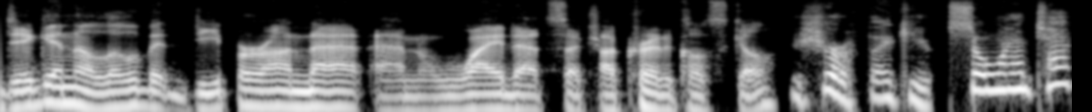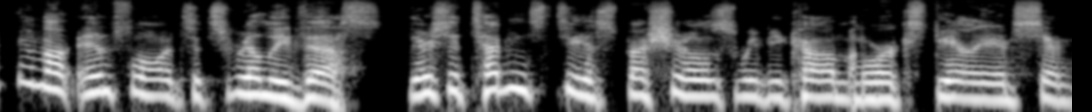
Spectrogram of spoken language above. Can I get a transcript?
dig in a little bit deeper on that and why that's such a critical skill? Sure. Thank you. So, when I'm talking about influence, it's really this there's a tendency, especially as we become more experienced, and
